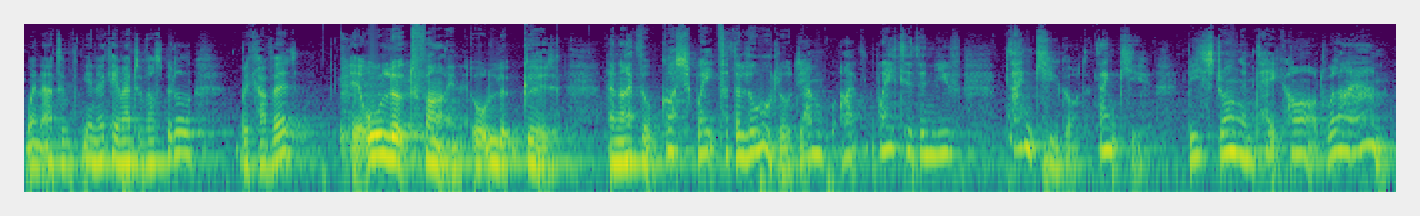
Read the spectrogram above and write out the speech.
went out of, you know, came out of hospital, recovered. It all looked fine. It all looked good. And I thought, gosh, wait for the Lord, Lord. i I've waited, and you've, thank you, God, thank you. Be strong and take heart. Well, I am.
